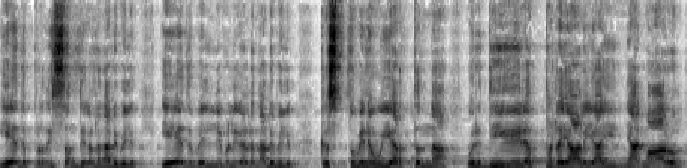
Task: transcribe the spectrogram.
ഏത് പ്രതിസന്ധികളുടെ നടുവിലും ഏത് വെല്ലുവിളികളുടെ നടുവിലും ക്രിസ്തുവിനെ ഉയർത്തുന്ന ഒരു ധീര പടയാളിയായി ഞാൻ മാറും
